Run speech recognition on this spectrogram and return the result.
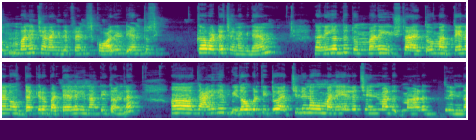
ತುಂಬಾನೇ ಚೆನ್ನಾಗಿದೆ ಫ್ರೆಂಡ್ಸ್. ಕ್ವಾಲಿಟಿ ಅಂತೂ ಸಿಕ್ಕಾಬಟ್ಟೆ ಚೆನ್ನಾಗಿದೆ. ನನಗಂತೂ ತುಂಬಾನೇ ಇಷ್ಟ ಆಯಿತು. ಮತ್ತೆ ನಾನು ಒಗ್ದಾಕಿರೋ ಬಟ್ಟೆ ಎಲ್ಲ ಏನಾಗ್ತಿತ್ತು ಅಂದರೆ ಗಾಳಿಗೆ ಬಿದೋಗ್ಬಿಡ್ತಿತ್ತು. ಆ್ಯಕ್ಚುಲಿ ನಾವು ಮನೆಯೆಲ್ಲ ಚೇಂಜ್ ಮಾಡೋದು ಮಾಡೋದ್ರಿಂದ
